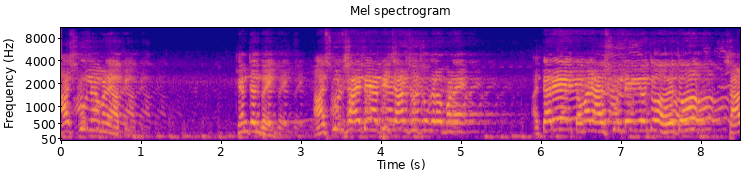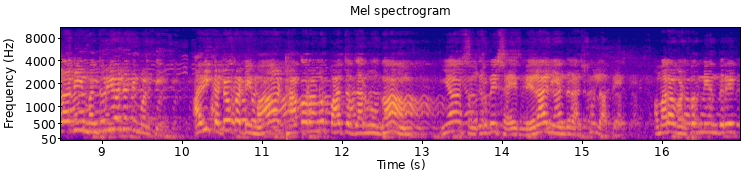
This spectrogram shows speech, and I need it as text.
આ સ્કૂલ એમણે આપી. ખેમચંદભાઈ આ સ્કૂલ સાહેબે આપી, ચારસો છોકરા ભણે. અત્યારે તમારે આ સ્કૂલ લઈ ગયો તો હવે તો શાળાની મંજૂરીઓ નથી મળતી. આવી કટોકટીમાં ઠાકોરાનું પાંચ હજારનું ગામ અહીંયા શંકરભાઈ સાહેબ મેરાની અંદર આ સ્કૂલ આપે. અમારા વડપકની અંદર એક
